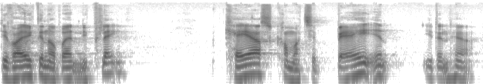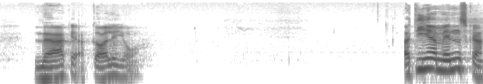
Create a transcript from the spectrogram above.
Det var ikke den oprindelige plan. Kaos kommer tilbage ind i den her mørke og golde jord. Og de her mennesker,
